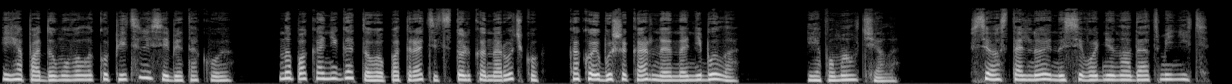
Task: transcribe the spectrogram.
Я подумывала, купить ли себе такую, но пока не готова потратить столько на ручку, какой бы шикарной она ни была. Я помолчала. Все остальное на сегодня надо отменить.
